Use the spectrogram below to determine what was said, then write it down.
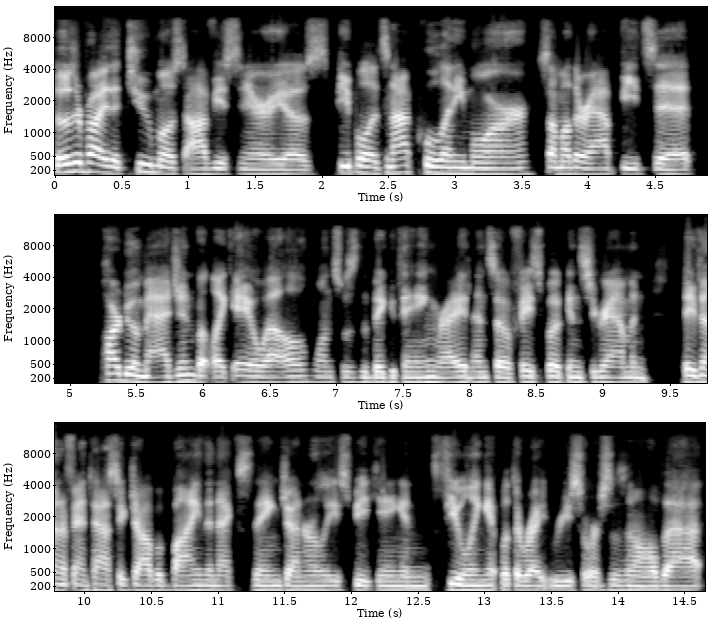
Those are probably the two most obvious scenarios. People, it's not cool anymore. Some other app beats it hard to imagine, but like AOL once was the big thing, right? And so Facebook, Instagram, and they've done a fantastic job of buying the next thing, generally speaking, and fueling it with the right resources and all that.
